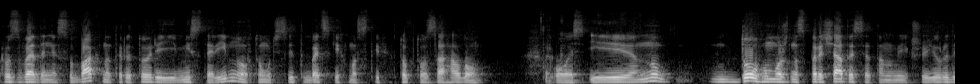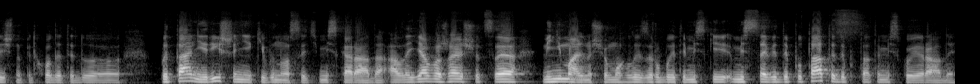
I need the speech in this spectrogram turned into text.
розведення собак на території міста Рівного, в тому числі тибетських мастифів, тобто загалом. Так. Ось і ну довго можна сперечатися, там, якщо юридично підходити до питань і рішень, які виносить міська рада. Але я вважаю, що це мінімально, що могли зробити міські місцеві депутати, депутати міської ради.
